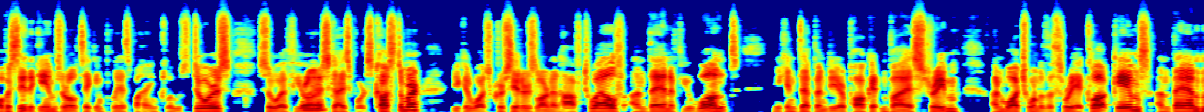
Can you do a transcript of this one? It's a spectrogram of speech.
obviously the games are all taking place behind closed doors. So if you're right. a Sky Sports customer, you can watch Crusaders Larne at half twelve, and then if you want, you can dip into your pocket and buy a stream and watch one of the three o'clock games, and then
